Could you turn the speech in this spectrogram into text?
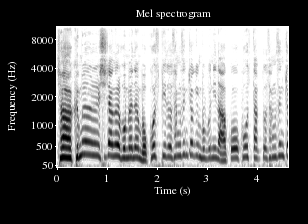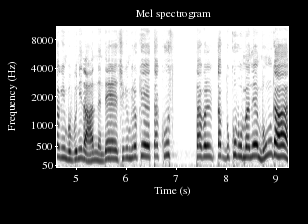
자, 금요일 시장을 보면은 뭐 코스피도 상승적인 부분이 나왔고 코스닥도 상승적인 부분이 나왔는데 지금 이렇게 딱 코스 딱을 딱 놓고 보면은 뭔가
